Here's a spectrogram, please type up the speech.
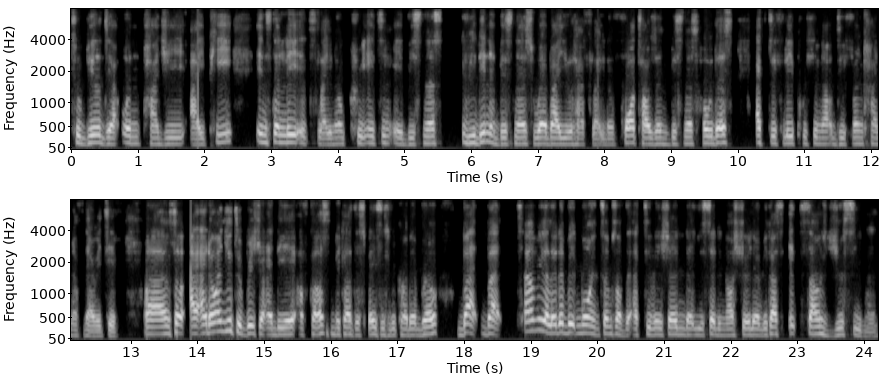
to build their own Pudgy IP. Instantly, it's like you know creating a business within a business whereby you have like you know 4000 business holders actively pushing out different kind of narrative. Uh, so I, I don't want you to breach your nda of course because the space is recorded bro. But but tell me a little bit more in terms of the activation that you said in australia because it sounds juicy man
